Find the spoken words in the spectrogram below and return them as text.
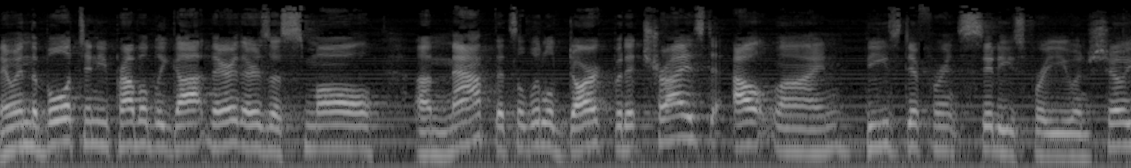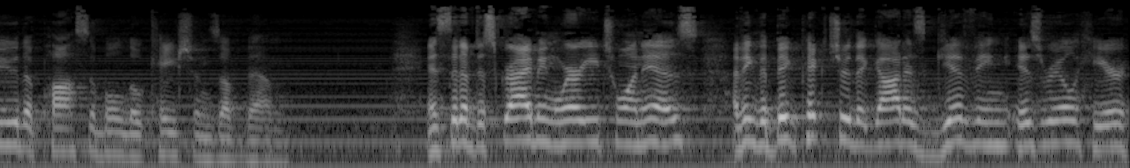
Now, in the bulletin you probably got there, there's a small uh, map that's a little dark, but it tries to outline these different cities for you and show you the possible locations of them. Instead of describing where each one is, I think the big picture that God is giving Israel here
